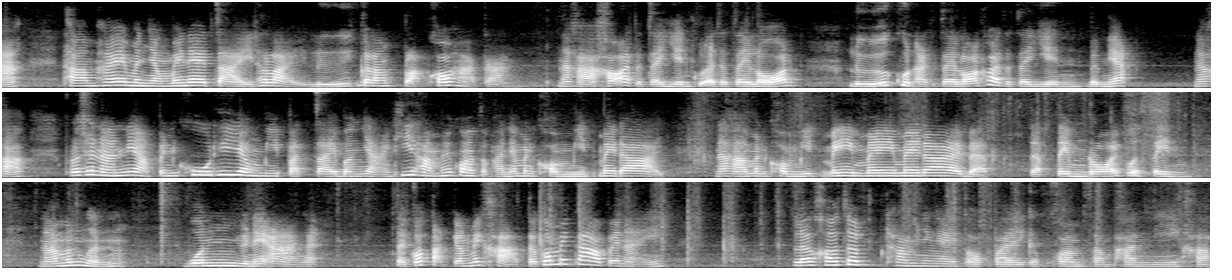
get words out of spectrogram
นะทำให้มันยังไม่แน่ใจเท่าไหร่ หรือกำลังปรับเข้าหากันนะคะ เขาอาจจะใจเย็นคุณอาจจะใจร้อน หรือคุณอาจจะใจร้อนเขาอาจจะใจเย็นแบบเนี้ยนะคะ เพราะฉะนั้นเนี่ยเป็นคู่ที่ยังมีปัจจัยบางอย่างที่ทำให้ความสัมพันธ์เนี่ยมันคอมมิตไม่ได้นะคะ มันคอมมิตไม่ไม่ไม่ได้แบบแบบเต็มร้อยเปอร์เซ็นต์นะมันเหมือน วนอยู่ในอ่างอะแต่ก็ตัดกันไม่ขาดแต่ก็ไม่ก้าวไปไหน แล้วเขาจะทำยังไงต่อไปกับความสัมพันธ์นี้คะ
